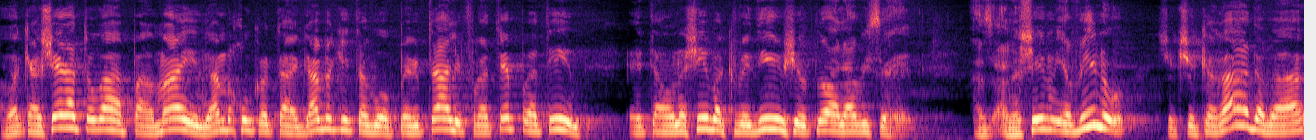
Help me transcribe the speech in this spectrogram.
אבל כאשר התורה פעמיים, גם בחוקותיי, גם בכתבו, פירטה לפרטי פרטים את העונשים הכבדים שהוטלו על עם ישראל, אז אנשים יבינו שכשקרה הדבר,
